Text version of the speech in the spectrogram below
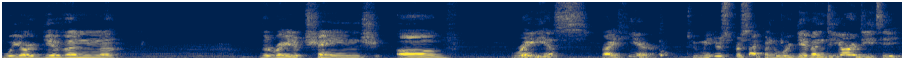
We are given the rate of change of radius right here, 2 meters per second. We're given dr dt.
